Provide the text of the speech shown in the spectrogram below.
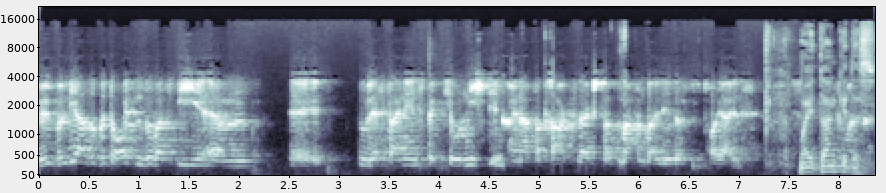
will, will ja also bedeuten, sowas wie, ähm, äh, du lässt deine Inspektion nicht in einer Vertragswerkstatt machen, weil dir das zu teuer ist. Mai, danke, das.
